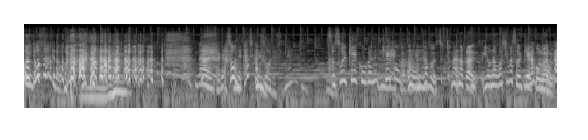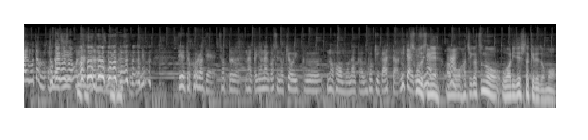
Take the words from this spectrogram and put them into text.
ろに移動するっての？もなんかね、そうね確かにそうですね。まあそうそういう傾向がね、うん。傾向が、傾向。がねうん、多分ちょなんか米子市はそういう傾向があ都る。会も多分同じ。都会もそう。同じだと思いますけどね。っていうところでちょっとなんか米子市の教育の方もなんか動きがあったみたいですね。そうですね、あの8月の終わりでしたけれども、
